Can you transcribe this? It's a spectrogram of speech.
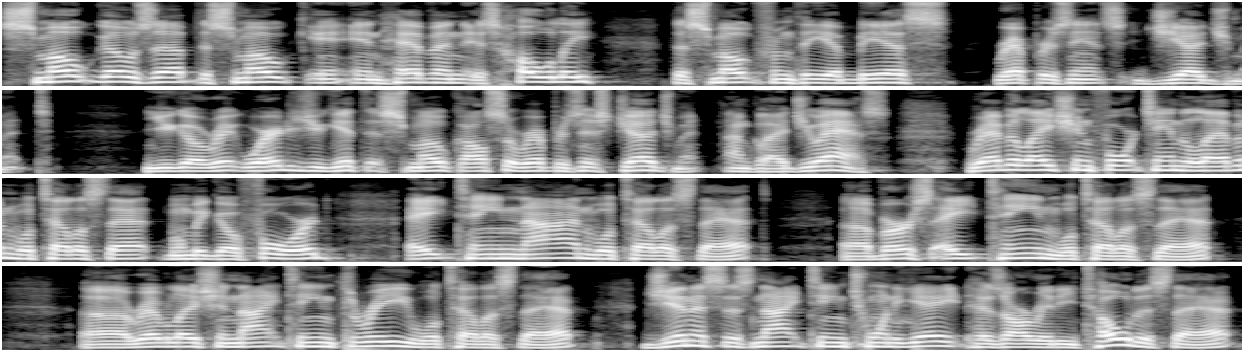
Smoke goes up. The smoke in, in heaven is holy. The smoke from the abyss represents judgment. You go, Rick, where did you get that smoke also represents judgment? I'm glad you asked. Revelation 14 11 will tell us that when we go forward. 18 9 will tell us that. Uh, verse 18 will tell us that. Uh, Revelation 19 3 will tell us that. Genesis 19 28 has already told us that.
